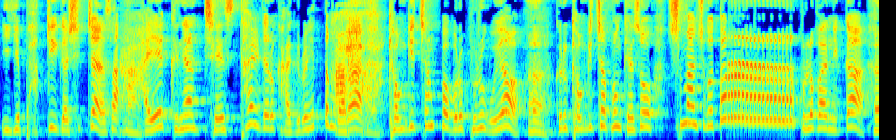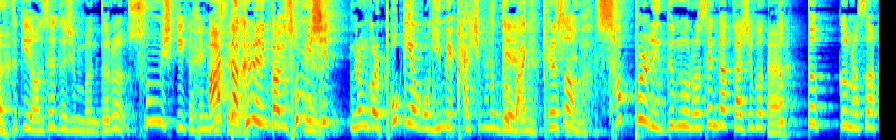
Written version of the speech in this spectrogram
이게 바뀌기가 쉽지 않아서 아 예 그냥 제 스타일대로 가기로 했던 거라 아하. 경기 창법으로 부르고요. 어. 그리고 경기 창법 계속 숨 안 쉬고 떠르르 르 불러가니까 특히 연세 드신 분들은 숨 쉬기가 힘드세요. 아따 그러니까 숨 쉬는 걸 포기하고 이미 가신 분도 예, 많이 그래서 계시니까. 서플 리듬으로 생각하시고 예. 뚝뚝 끊어서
